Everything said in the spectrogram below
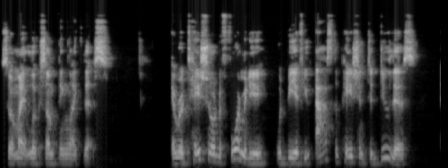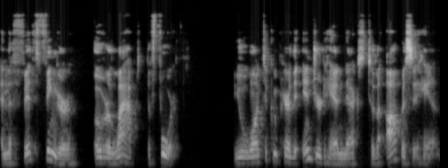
So it might look something like this. A rotational deformity would be if you ask the patient to do this and the fifth finger overlapped the fourth. You will want to compare the injured hand next to the opposite hand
